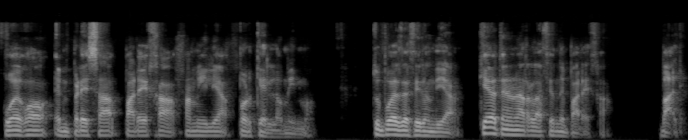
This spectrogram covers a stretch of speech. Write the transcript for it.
Juego, empresa, pareja, familia, porque es lo mismo. Tú puedes decir un día, quiero tener una relación de pareja. Vale.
